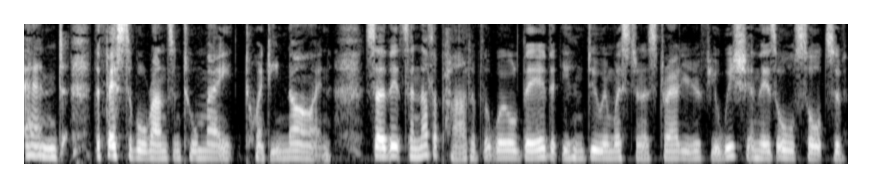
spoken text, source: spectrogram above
and the festival runs until May 29. So that's another part of the world there that you can do in Western Australia if you wish, and there's all sorts of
